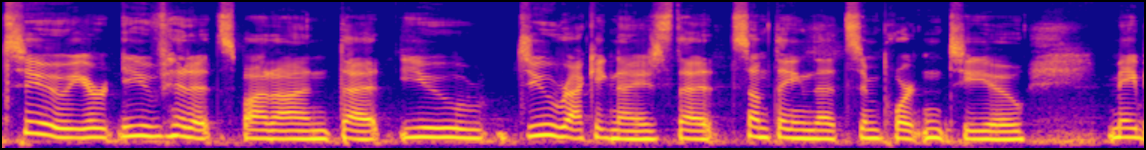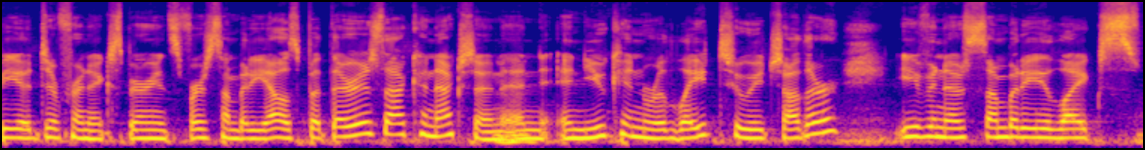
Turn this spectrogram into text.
too. You're you've hit it spot on that you do recognize that something that's important to you maybe a different experience for somebody else but there is that connection mm-hmm. and and you can relate to each other even if somebody likes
